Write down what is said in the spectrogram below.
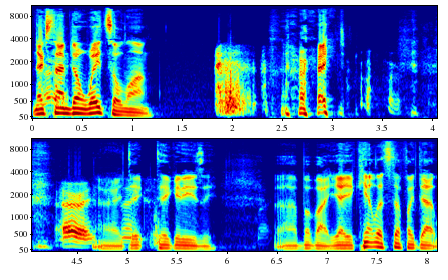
Next time, don't wait so long. All right. All right. All right. Take take it easy. Uh, bye bye. Yeah, you can't let stuff like that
